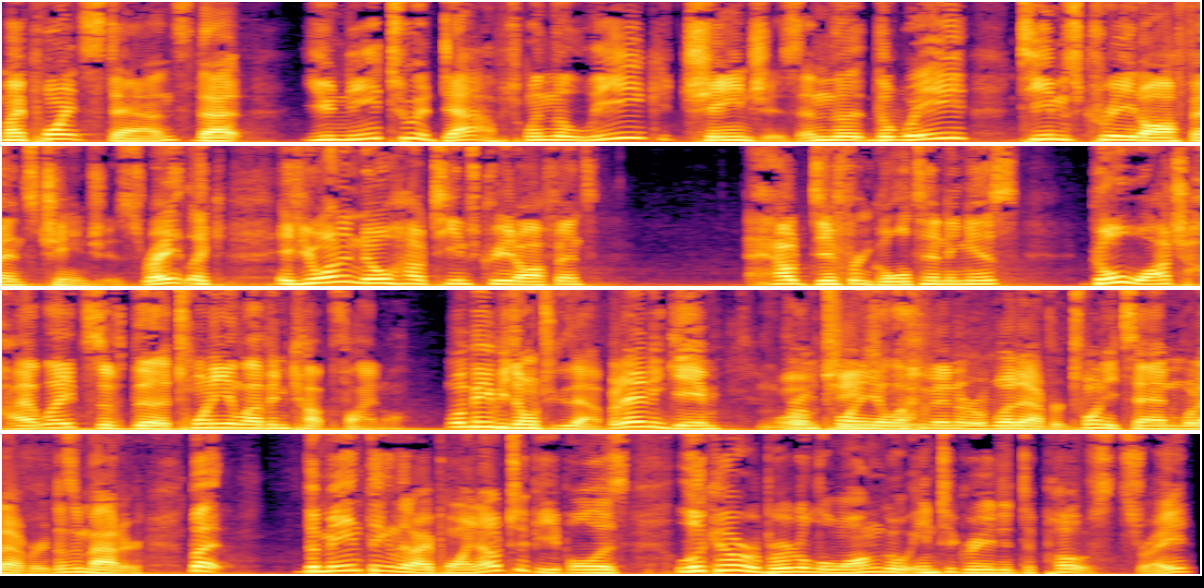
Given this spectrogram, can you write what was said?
My point stands that you need to adapt when the league changes and the, the way teams create offense changes, right? Like if you want to know how teams create offense, how different goaltending is, go watch highlights of the 2011 Cup final. Well, maybe don't do that, but any game Whoa, from geez. 2011 or whatever, 2010, whatever, it doesn't matter. But the main thing that I point out to people is look how Roberto Luongo integrated to posts, right?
